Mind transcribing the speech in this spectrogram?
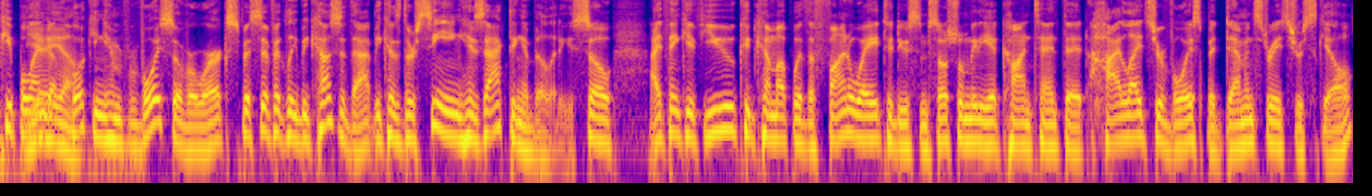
people end up yeah. booking him for voiceover work specifically because of that, because they're seeing his acting abilities. So I think if you could come up with a fun way to do some social media content that highlights your voice but demonstrates your skill,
